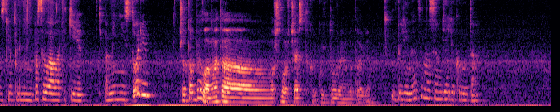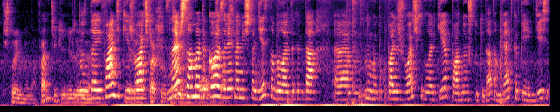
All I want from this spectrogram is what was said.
возлюбленному посылала такие, типа мини-истории. Что-то было, но это вошло в часть такой культуры в итоге. Блин, это на самом деле круто. Что именно? Фантики или... Да, да и фантики, и жвачки. вот Знаешь, О, такое класс. заветная мечта детства была, это когда эм, ну, мы покупали жвачки в ларьке по одной штуке, да, там 5 копеек, 10,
